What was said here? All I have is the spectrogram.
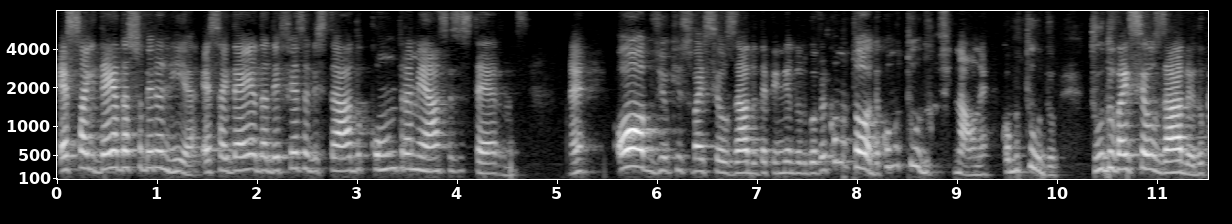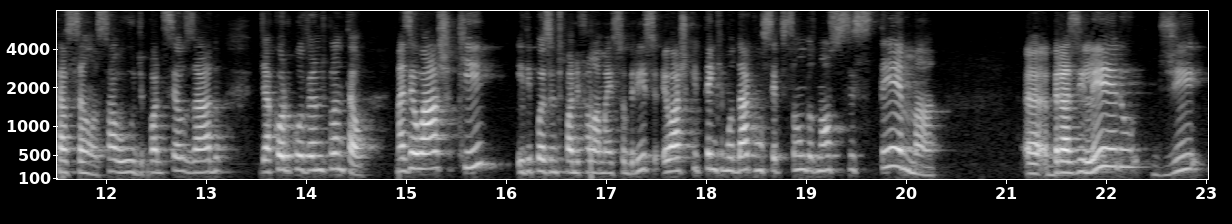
essa ideia da soberania, essa ideia da defesa do Estado contra ameaças externas. Né? Óbvio que isso vai ser usado dependendo do governo, como toda, como tudo, afinal, né? Como tudo. Tudo vai ser usado, a educação, a saúde, pode ser usado de acordo com o governo de plantão. Mas eu acho que, e depois a gente pode falar mais sobre isso, eu acho que tem que mudar a concepção do nosso sistema uh, brasileiro de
